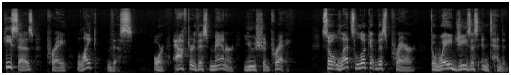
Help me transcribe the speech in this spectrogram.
He says, pray like this. Or after this manner, you should pray. So let's look at this prayer the way Jesus intended.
